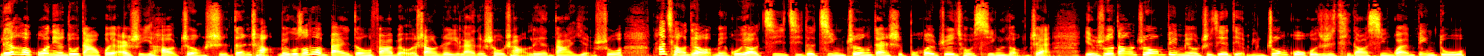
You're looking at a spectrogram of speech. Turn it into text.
联合国年度大会二十一号正式登场，美国总统拜登发表了上任以来的首场联大演说。他强调，美国要积极的竞争，但是不会追求新冷战。演说当中并没有直接点名中国，或者是提到新冠病毒，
